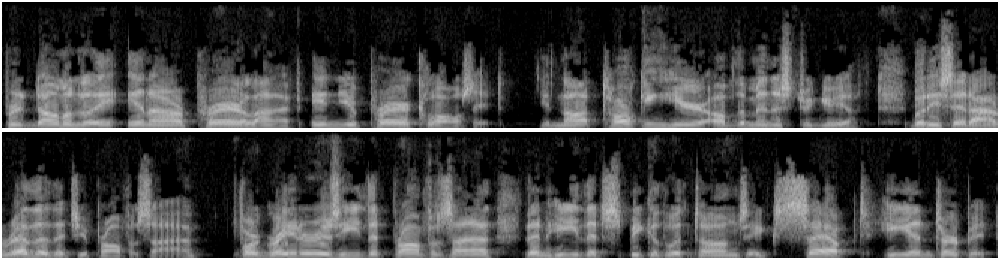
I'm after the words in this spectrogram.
predominantly in our prayer life, in your prayer closet. Not talking here of the ministry gift, but he said, I rather that ye prophesy. For greater is he that prophesieth than he that speaketh with tongues, except he interpret.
